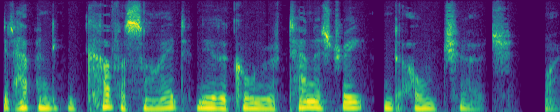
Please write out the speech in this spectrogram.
It happened in Coverside near the corner of Tanner Street and Old Church. Right.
